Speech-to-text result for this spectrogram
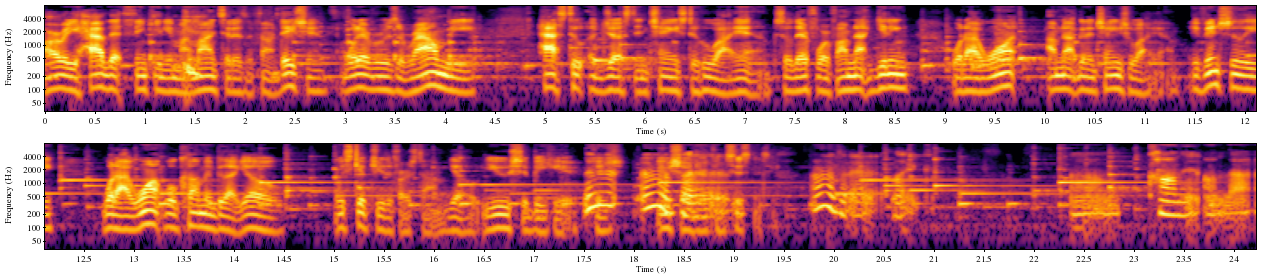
mm-hmm. already have that thinking in my mindset as a foundation. Whatever is around me has to adjust and change to who I am. So therefore, if I'm not getting what I want, I'm not gonna change who I am. Eventually, what I want will come and be like, "Yo, we skipped you the first time. Yo, you should be here because you showed your consistency." I'm gonna put a like um comment on that.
